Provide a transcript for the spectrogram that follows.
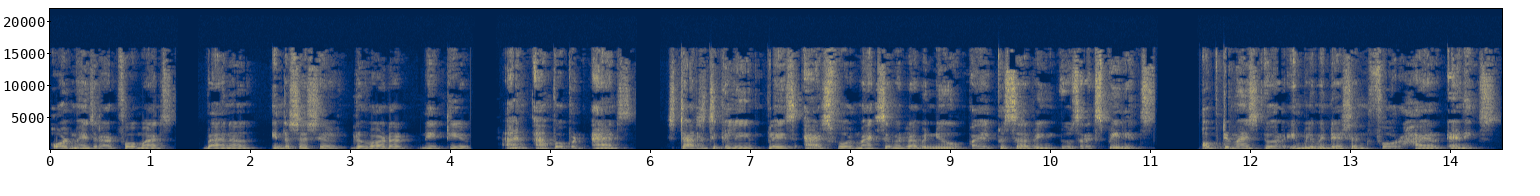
all major ad formats, banner, interstitial, rewarded, native, and app open ads, strategically place ads for maximum revenue while preserving user experience. Optimize your implementation for higher earnings.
